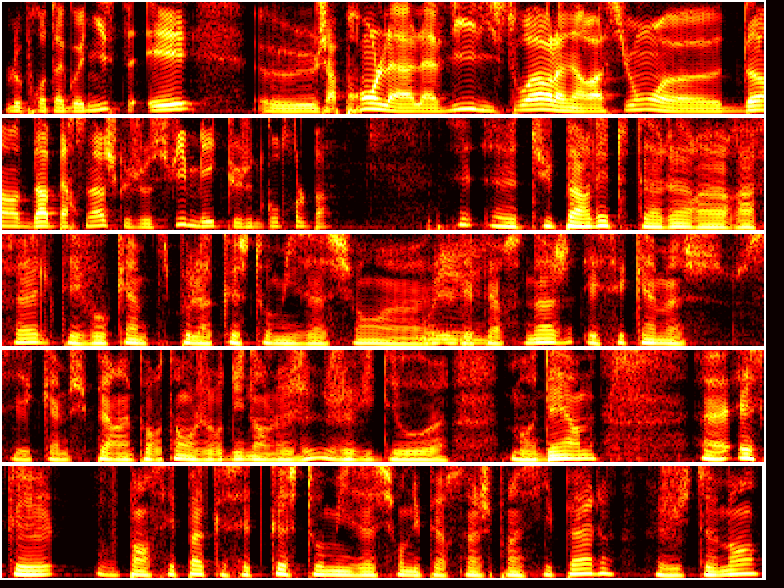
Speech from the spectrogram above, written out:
le protagoniste et euh, j'apprends la, la vie, l'histoire, la narration d'un personnage que je suis mais que je ne contrôle pas. Euh, tu parlais tout à l'heure, euh, Raphaël, tu évoquais un petit peu la customisation euh, Oui, des oui. personnages, et c'est quand, même quand super important aujourd'hui dans le jeu, jeu vidéo moderne. Est-ce que vous pensez pas que cette customisation du personnage principal, justement,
